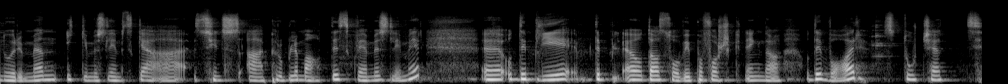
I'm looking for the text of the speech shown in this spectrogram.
nordmenn, ikke-muslimske, syns er problematisk ved muslimer. Eh, og, det ble, det ble, og, da så vi på forskning, da. Og det var stort sett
